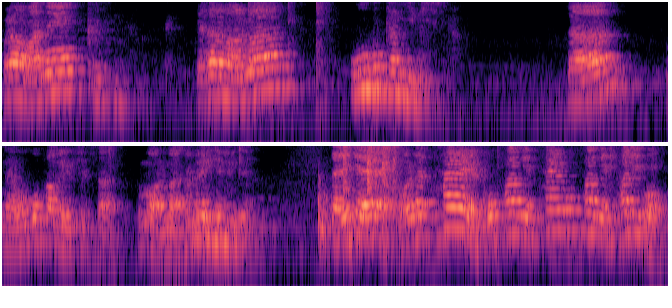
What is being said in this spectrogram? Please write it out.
뭐야 맞니? 그렇습니다. 계산하면 얼마? 5 곱하기 64. 자, 네, 5 곱하기 64. 그러면 얼마? 320. 320. 자, 이게 원래 8 곱하기 8 곱하기 8이고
